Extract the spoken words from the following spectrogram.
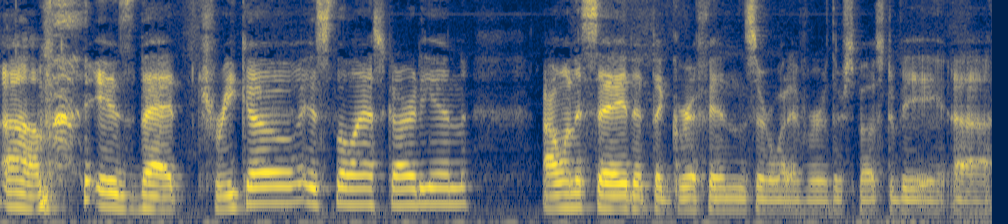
um, is that Trico is the last guardian. I want to say that the Griffins or whatever they're supposed to be uh,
